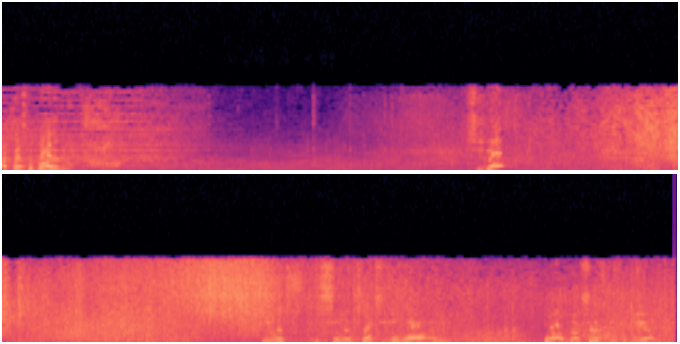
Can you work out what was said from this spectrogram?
I pressed the button. She dead? She looks, she looks like she's alive. Well, I'm not sure if you can hear.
